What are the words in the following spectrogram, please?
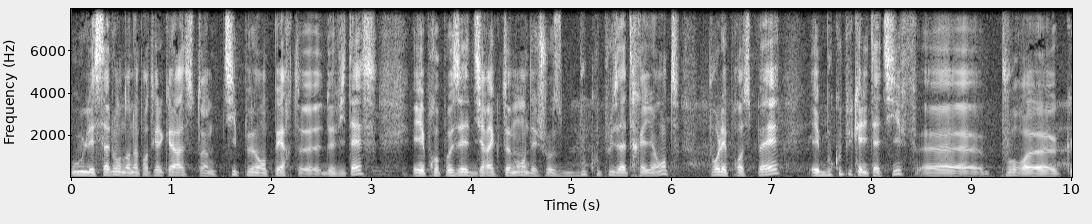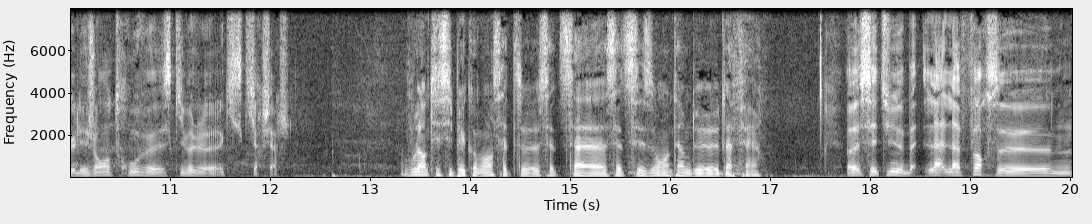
où les salons, dans n'importe quel cas, sont un petit peu en perte de vitesse, et proposer directement des choses beaucoup plus attrayantes pour les prospects et beaucoup plus qualitatifs euh, pour que les gens trouvent ce qu'ils veulent ce qu'ils recherchent. Vous l'anticipez comment cette, cette, saison en termes d'affaires? Euh, C'est une bah, la, force. Euh,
